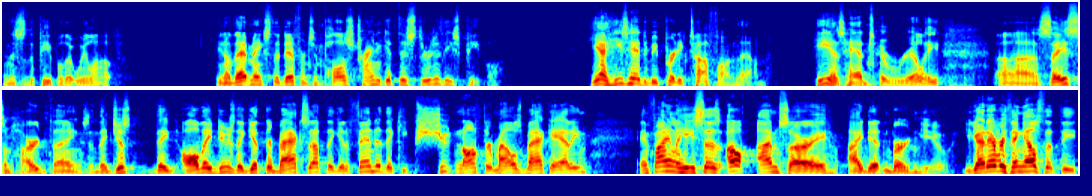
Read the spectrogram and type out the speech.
And this is the people that we love. You know, that makes the difference. And Paul's trying to get this through to these people. Yeah, he's had to be pretty tough on them. He has had to really uh, say some hard things. And they just, they, all they do is they get their backs up, they get offended, they keep shooting off their mouths back at him. And finally, he says, Oh, I'm sorry, I didn't burden you. You got everything else that, the,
